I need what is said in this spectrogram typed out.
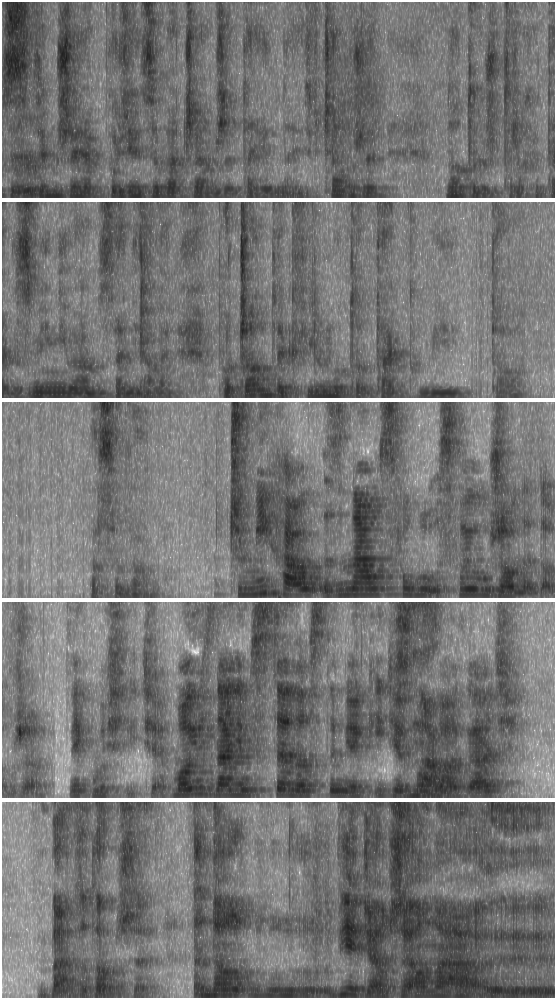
Z tym, że jak później zobaczyłam, że ta jedna jest w ciąży, no to już trochę tak zmieniłam zdanie, ale początek filmu to tak mi to pasowało. Czy Michał znał swą, swoją żonę dobrze? Jak myślicie? Moim zdaniem scena z tym, jak idzie Znał. pomagać. Bardzo dobrze. No, wiedział, że ona y,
